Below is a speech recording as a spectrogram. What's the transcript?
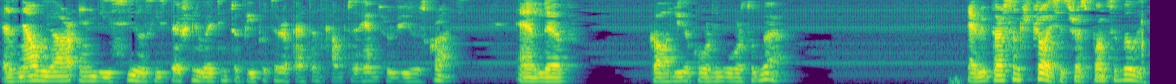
as now we are in these seals. He's patiently waiting to people to repent and come to Him through Jesus Christ and live godly according to the Word of God. Every person's choice is responsibility.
